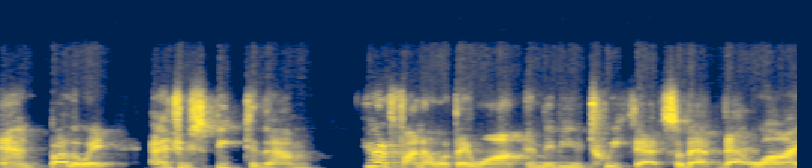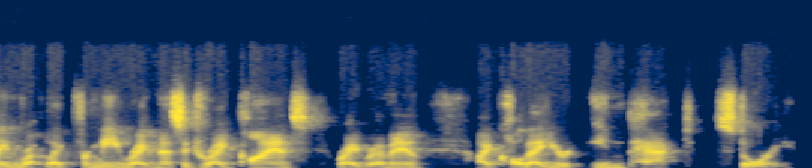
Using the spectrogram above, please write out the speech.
And by the way, as you speak to them, you're going to find out what they want and maybe you tweak that. So that that line like for me, right message, right clients, right revenue, I call that your impact story.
